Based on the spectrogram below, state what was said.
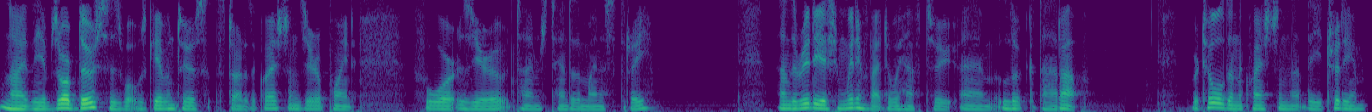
Now, the absorbed dose is what was given to us at the start of the question 0.40 times 10 to the minus 3. And the radiation weighting factor, we have to um, look that up. We're told in the question that the tritium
